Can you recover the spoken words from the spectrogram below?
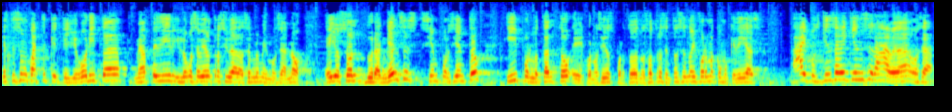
este es un cuate que, que llegó ahorita, me va a pedir y luego se va a ir a otra ciudad a hacer lo mismo. O sea, no. Ellos son duranguenses, 100%, y por lo tanto eh, conocidos por todos nosotros. Entonces no hay forma como que digas, ay, pues quién sabe quién será, ¿verdad? O sea,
